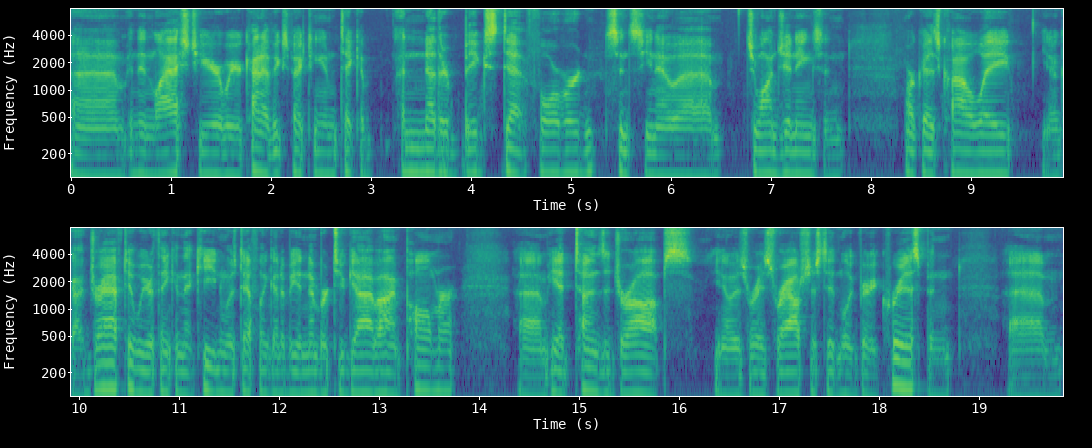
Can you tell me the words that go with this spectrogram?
um, and then last year we were kind of expecting him to take a, another big step forward since you know um, Jauan Jennings and Marquez Callaway, you know, got drafted. We were thinking that Keyton was definitely going to be a number two guy behind Palmer. Um, he had tons of drops. You know, his his routes just didn't look very crisp, and um,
